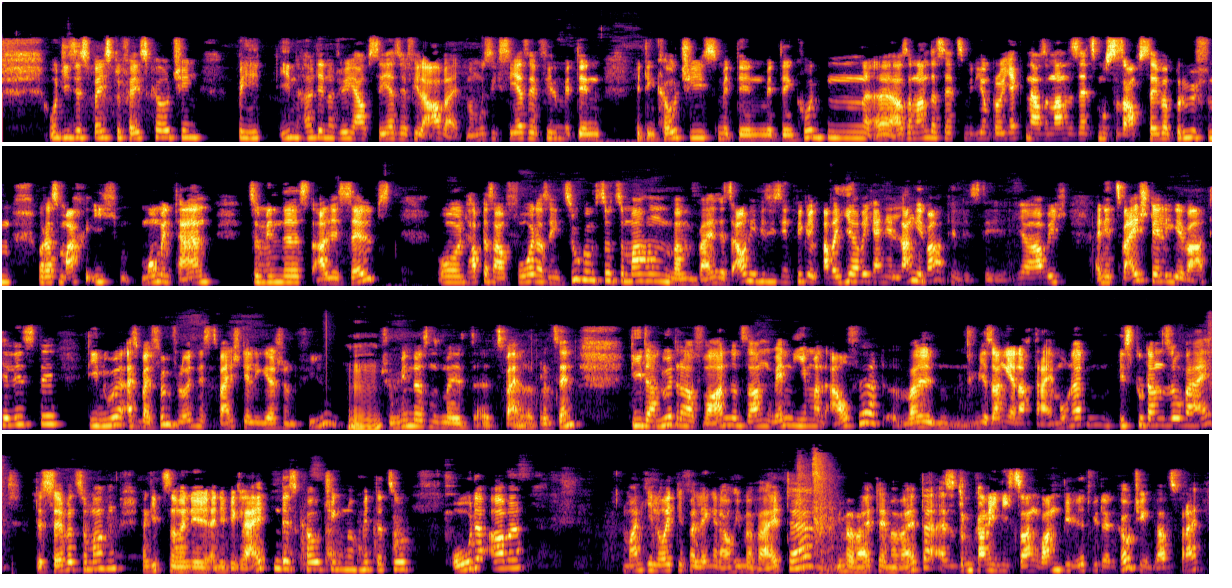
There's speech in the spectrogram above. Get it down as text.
Und dieses Face-to-Face-Coaching beinhaltet natürlich auch sehr, sehr viel Arbeit. Man muss sich sehr, sehr viel mit den, mit den Coaches, mit den, mit den Kunden äh, auseinandersetzen, mit ihren Projekten auseinandersetzen, muss das auch selber prüfen. Und das mache ich momentan zumindest alles selbst und habe das auch vor, das in Zukunft so zu machen. Man weiß jetzt auch nicht, wie sich entwickelt, aber hier habe ich eine lange Warteliste. Hier habe ich eine zweistellige Warteliste, die nur, also bei fünf Leuten ist zweistellig ja schon viel, mhm. schon mindestens mal 200 Prozent, die da nur darauf warten und sagen, wenn jemand aufhört, weil wir sagen ja nach drei Monaten, bist du dann so weit, das selber zu machen, dann gibt's noch eine, eine begleitendes Coaching noch mit dazu. Oder aber Manche Leute verlängern auch immer weiter, immer weiter, immer weiter. Also darum kann ich nicht sagen, wann wird wieder ein Coachingplatz frei.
